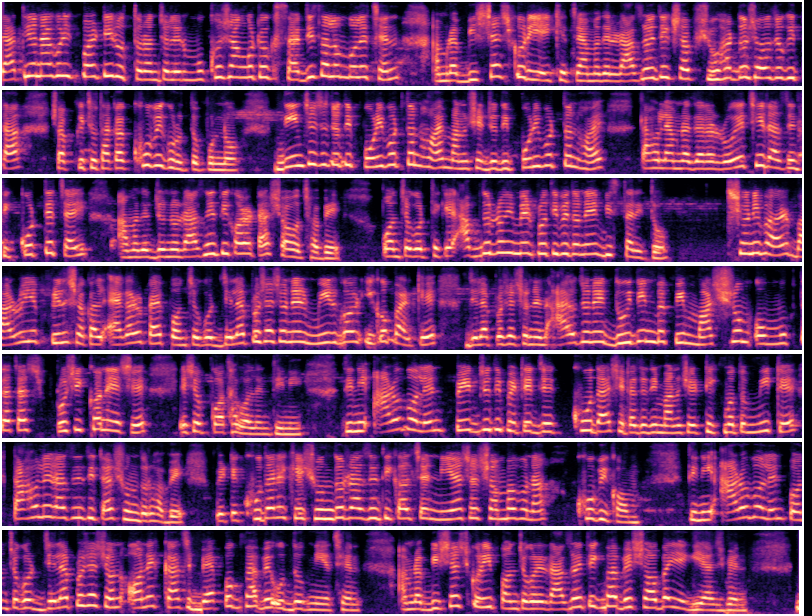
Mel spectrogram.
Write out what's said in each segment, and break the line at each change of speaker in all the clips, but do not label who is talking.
জাতীয় নাগরিক পার্টির উত্তরাঞ্চলের মুখ্য সংগঠক সার্জিস আলম বলেছেন, আমরা বিশ্বাস করি এই ক্ষেত্রে আমাদের রাজনৈতিক সব সৌহার্দ্য, সহযোগিতা সবকিছু থাকা খুবই গুরুত্বপূর্ণ। দিন শেষে যদি পরিবর্তন হয়, মানুষের যদি পরিবর্তন হয়, তাহলে আমরা যারা রয়েছি রাজনীতি করতে চাই, আমাদের জন্য রাজনীতি করাটা সহজ হবে। পঞ্চগড় থেকে আব্দুর রহিমের প্রতিবেদনে বিস্তারিত। শনিবার বারোই এপ্রিল সকাল এগারোটায় পঞ্চগড় জেলা প্রশাসনের মিরগড় ইকো পার্কে জেলা প্রশাসনের আয়োজনে দুই দিনব্যাপী মাশরুম ও মুক্তা চাষ প্রশিক্ষণে এসে এসব কথা বলেন তিনি। তিনি আরও বলেন, পেট যদি পেটের যে ক্ষুধা সেটা যদি মানুষের ঠিকমতো মিটে, তাহলে রাজনীতিটা সুন্দর হবে। পেটে ক্ষুধা রেখে সুন্দর রাজনীতি কালচার নিয়ে আসার সম্ভাবনা খুবই কম। তিনি আরও বলেন, পঞ্চগড় জেলা প্রশাসন অনেক কাজ ব্যাপকভাবে উদ্যোগ নিয়েছেন। আমরা বিশ্বাস করি, পঞ্চগড়ের রাজনৈতিকভাবে সবাই এগিয়ে আসবেন।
